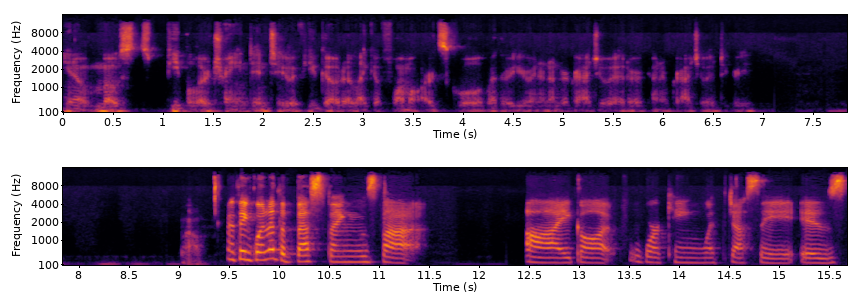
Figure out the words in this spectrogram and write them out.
you know most people are trained into if you go to like a formal art school whether you're in an undergraduate or kind of graduate degree Wow. I think one of the best things that I got working with Jesse is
